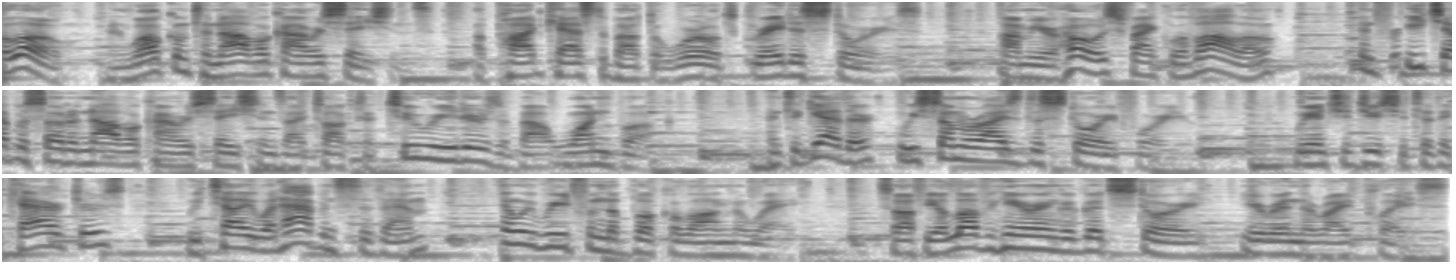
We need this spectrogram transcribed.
Hello, and welcome to Novel Conversations, a podcast about the world's greatest stories. I'm your host, Frank Lavallo, and for each episode of Novel Conversations, I talk to two readers about one book. And together, we summarize the story for you. We introduce you to the characters, we tell you what happens to them, and we read from the book along the way. So if you love hearing a good story, you're in the right place.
